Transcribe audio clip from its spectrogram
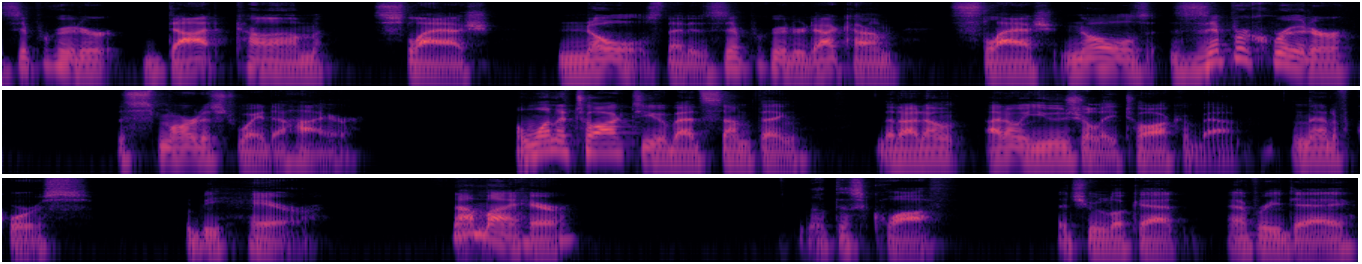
ziprecruiter.com slash Knowles. That is ziprecruiter.com slash Knowles. ZipRecruiter, the smartest way to hire. I want to talk to you about something that I don't, I don't usually talk about. And that, of course, would be hair. Not my hair, not this coif that you look at every day,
